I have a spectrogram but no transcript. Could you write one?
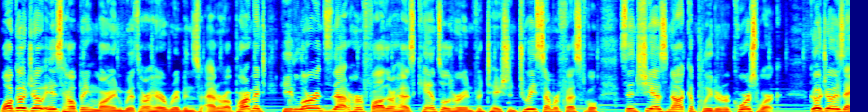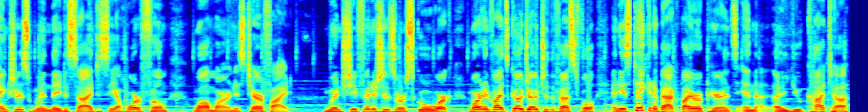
While Gojo is helping Marin with her hair ribbons at her apartment, he learns that her father has canceled her invitation to a summer festival since she has not completed her coursework. Gojo is anxious when they decide to see a horror film, while Marin is terrified. When she finishes her schoolwork, Marin invites Gojo to the festival and he is taken aback by her appearance in a yukata,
